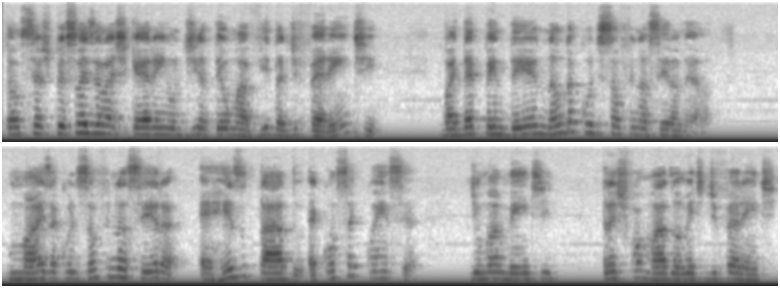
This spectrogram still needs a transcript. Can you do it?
Então, se as pessoas elas querem um dia ter uma vida diferente, vai depender não da condição financeira dela, mas a condição financeira é resultado, é consequência de uma mente transformada, uma mente diferente.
